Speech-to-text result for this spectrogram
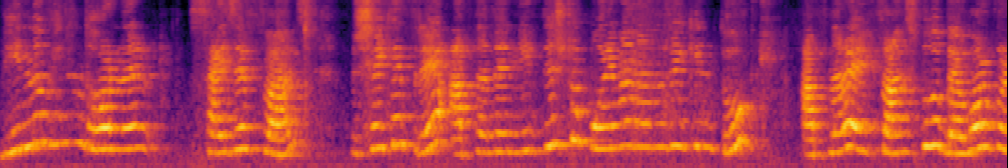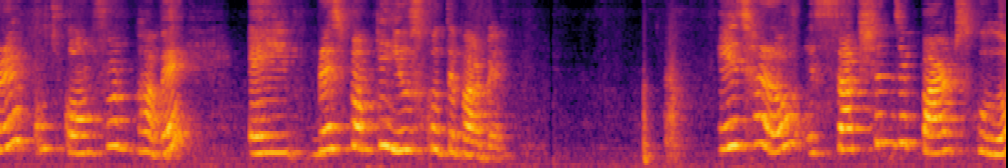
ভিন্ন ভিন্ন ধরনের সাইজের ফ্লান্স সেক্ষেত্রে আপনাদের নির্দিষ্ট পরিমাণ অনুযায়ী কিন্তু আপনারা এই ফ্লান্সগুলো ব্যবহার করে খুব কমফোর্ট ভাবে এই ব্রেস্ট পাম্পটি ইউজ করতে পারবেন। এছাড়াও সাকশন যে পার্টসগুলো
